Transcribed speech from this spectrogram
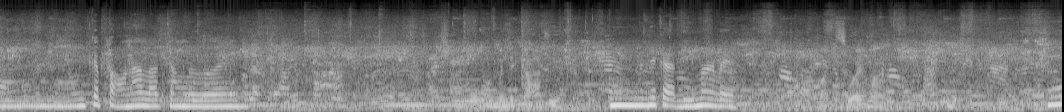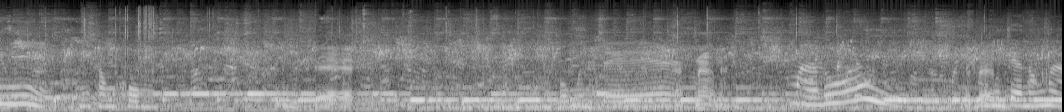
อืมกระเป๋าน่ารักจังเลยโอ้โหบรรยากาศเลยอืมบรรยากาศดีมากเลยวัดสวยมาก นี่นี่มีคำคมกุญแจ อยากได้กุญแจน้องหมา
